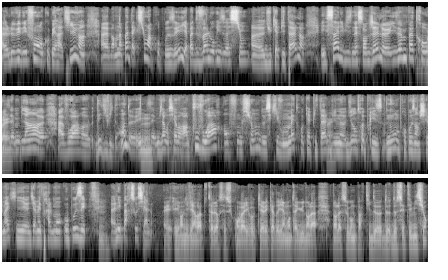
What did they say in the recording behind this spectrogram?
lever des fonds en coopérative, euh, bah, on n'a pas d'action à proposer, il n'y a pas de valorisation euh, du capital. Et ça, les business angels, euh, ils aiment pas trop. Ils aiment bien avoir des dividendes et ils mmh. aiment bien aussi avoir un pouvoir en fonction de ce qu'ils vont mettre au capital d'une entreprise. Nous, on propose un schéma qui est diamétralement opposé, mmh. les parts sociales. Et, on y viendra tout à l'heure, c'est ce qu'on va évoquer avec Adrien Montagu dans la, dans la seconde partie de, de, cette émission.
